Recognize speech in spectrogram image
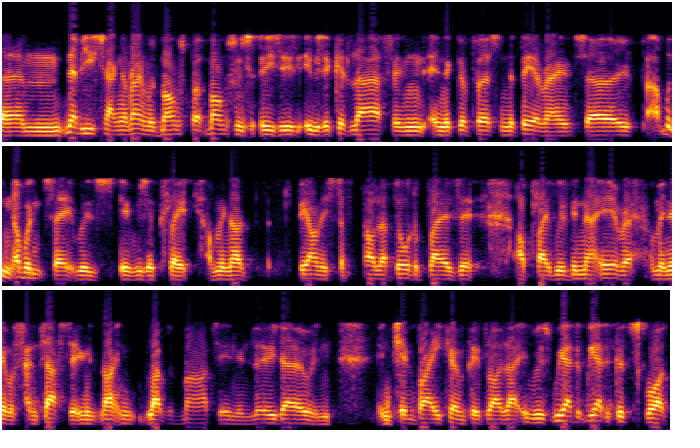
um, never used to hang around with Monks, but Monks was he, he was a good laugh and, and a good person to be around. So I wouldn't I wouldn't say it was it was a clique. I mean, I'd be honest, I loved all the players that I played with in that era. I mean, they were fantastic, like like with Martin and Ludo and, and Tim Breacker and people like that. It was we had we had a good squad.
